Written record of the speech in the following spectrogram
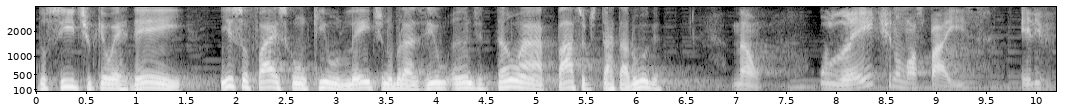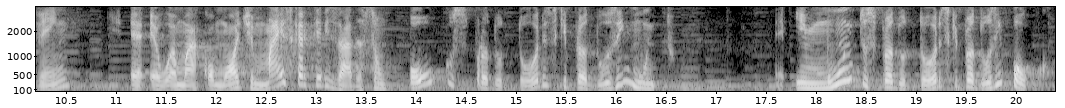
do sítio que eu herdei, isso faz com que o leite no Brasil ande tão a passo de tartaruga? Não. O leite no nosso país, ele vem é, é uma commodity mais caracterizada. São poucos produtores que produzem muito. E muitos produtores que produzem pouco.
